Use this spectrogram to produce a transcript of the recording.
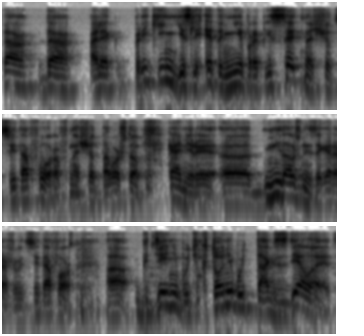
Да, да. Олег, прикинь, если это не прописать насчет светофоров, насчет того, что камеры э, не должны загораживать светофор, э, где-нибудь кто-нибудь так сделает.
